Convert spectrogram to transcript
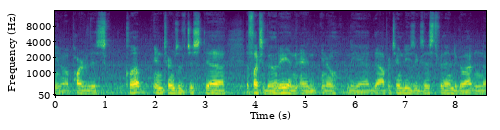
you know a part of this club in terms of just. Uh, the flexibility and, and you know the uh, the opportunities exist for them to go out and uh,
